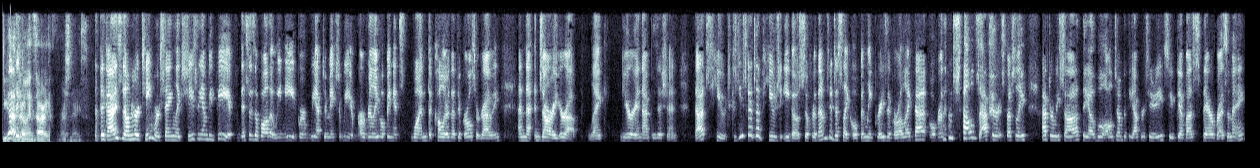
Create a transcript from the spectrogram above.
you gotta The- throw in Zara mercenaries. the guys on her team were saying like she's the MVP. If this is a ball that we need, where we have to make sure we are really hoping it's one the color that the girls are grabbing, and that and Zara, you're up, like you're in that position. That's huge because these guys have huge egos. So for them to just like openly praise a girl like that over themselves after, especially after we saw they will all jump at the opportunity to give us their resume,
